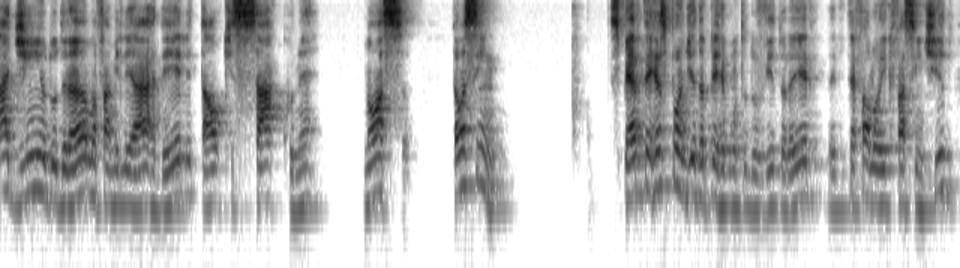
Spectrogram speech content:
tadinho do drama familiar dele e tal. Que saco, né? Nossa. Então, assim, espero ter respondido a pergunta do Vitor aí. Ele até falou aí que faz sentido.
